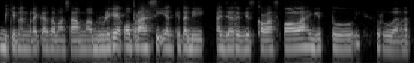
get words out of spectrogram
bikinan mereka sama-sama. Bener kayak kooperasi yang kita diajarin di sekolah-sekolah gitu. Ih, seru banget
